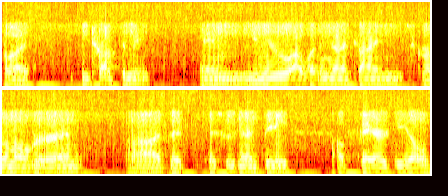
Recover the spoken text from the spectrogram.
but he trusted me, and he knew I wasn't going to try and screw him over, and uh, that this was going to be a fair deal,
